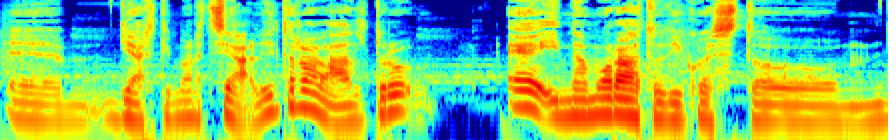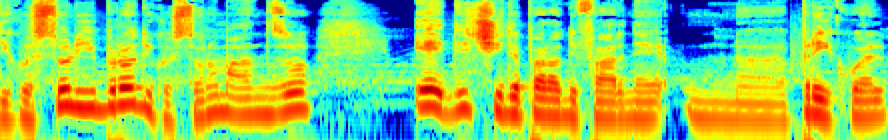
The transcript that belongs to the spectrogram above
ehm, di arti marziali, tra l'altro è innamorato di questo, di questo libro, di questo romanzo, e decide però di farne un prequel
